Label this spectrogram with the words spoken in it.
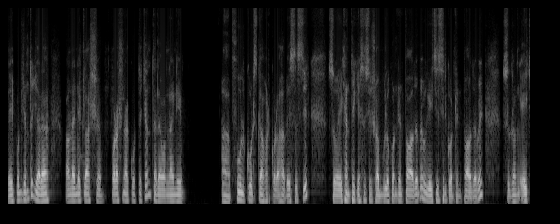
তো এই পর্যন্ত যারা অনলাইনে ক্লাস পড়াশোনা করতে চান তারা অনলাইনে ফুল কোর্স কভার করা হবে এসএসসির সো এখান থেকে এসএসসির সবগুলো কন্টেন্ট পাওয়া যাবে এবং এইচএসসির কন্টেন্ট পাওয়া যাবে। সুতরাং এইচ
